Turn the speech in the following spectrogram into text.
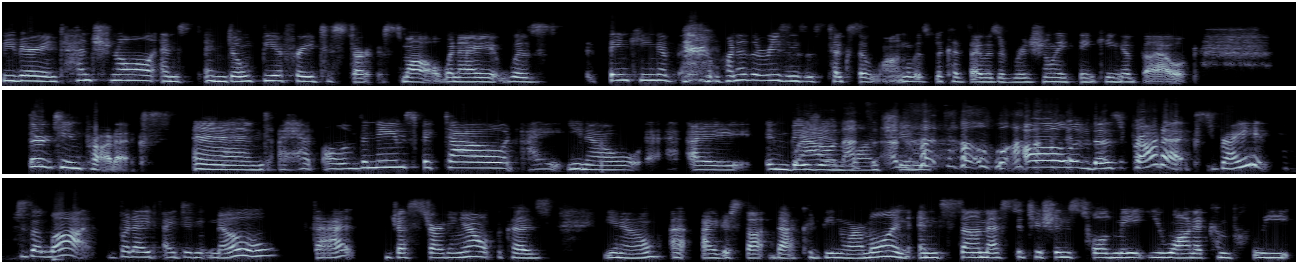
be very intentional and and don't be afraid to start small. When I was thinking of one of the reasons this took so long was because I was originally thinking about 13 products and I had all of the names picked out. I, you know, I envisioned wow, launching all of those products, right? Which is a lot, but I, I didn't know that just starting out because, you know, I, I just thought that could be normal. And, and some estheticians told me you want a complete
